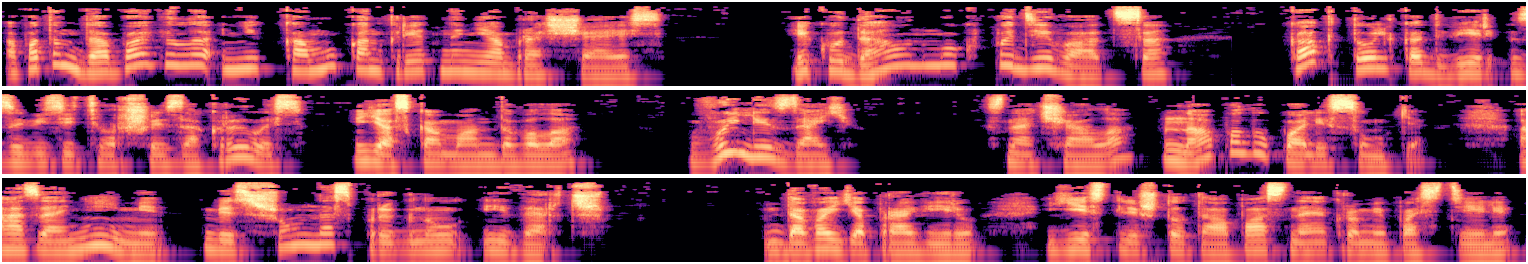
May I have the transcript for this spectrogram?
а потом добавила, ни к кому конкретно не обращаясь. И куда он мог подеваться? Как только дверь за визитершей закрылась, я скомандовала «Вылезай!». Сначала на пол упали сумки, а за ними бесшумно спрыгнул и Вердж. «Давай я проверю, есть ли что-то опасное, кроме постели,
